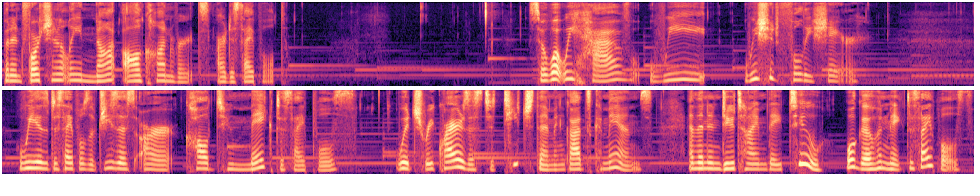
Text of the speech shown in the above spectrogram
but unfortunately, not all converts are discipled. So, what we have, we, we should fully share. We, as disciples of Jesus, are called to make disciples, which requires us to teach them in God's commands. And then in due time, they too will go and make disciples.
